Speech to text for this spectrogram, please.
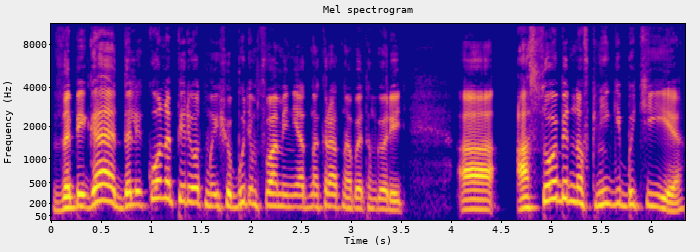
забегая далеко наперед, мы еще будем с вами неоднократно об этом говорить, а, особенно в книге «Бытие»,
